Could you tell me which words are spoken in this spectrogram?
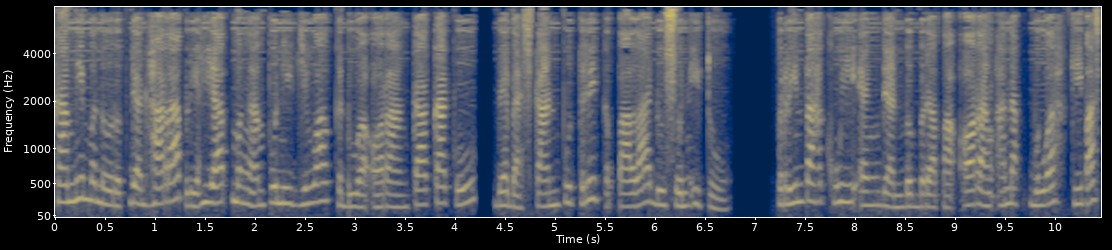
Kami menurut dan harap Lihiap mengampuni jiwa kedua orang kakakku, bebaskan putri kepala dusun itu. Perintah Kui Eng dan beberapa orang anak buah kipas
